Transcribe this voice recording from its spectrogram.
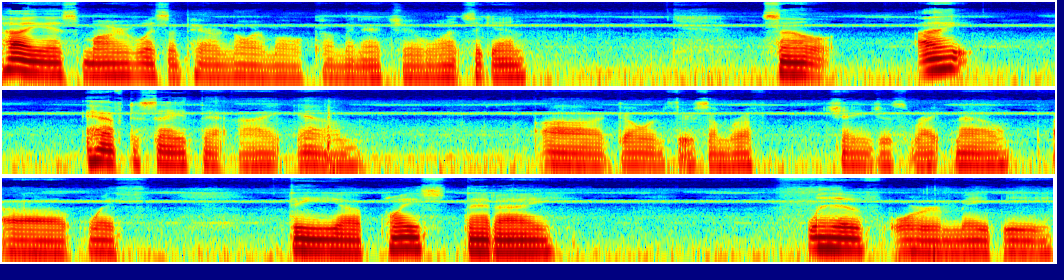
Hi, it's Marvelous and Paranormal coming at you once again. So, I have to say that I am uh, going through some rough changes right now uh, with the uh, place that I live, or maybe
